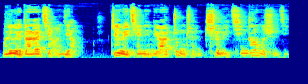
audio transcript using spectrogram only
我就给大家讲一讲这位前景家重臣赤尾青刚的事迹。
